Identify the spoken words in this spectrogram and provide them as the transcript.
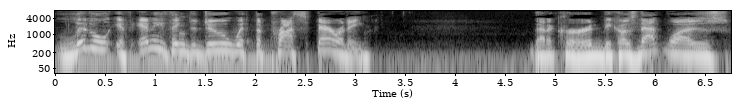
little, if anything, to do with the prosperity that occurred because that was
